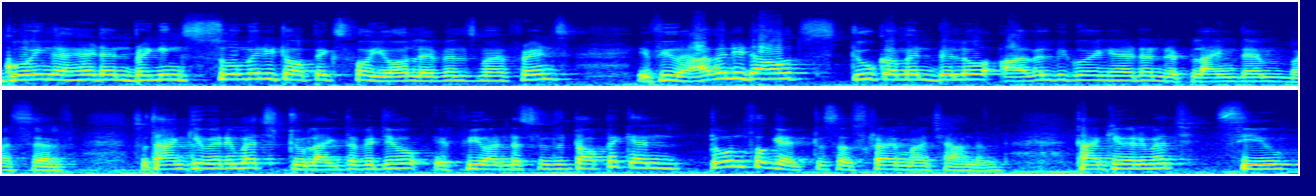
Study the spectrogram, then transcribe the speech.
going ahead and bringing so many topics for your levels my friends if you have any doubts to comment below I will be going head and replying them myself so thank you very much to like the video if you understand the topic and don't forget to subscribe my channel thank you very much see you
